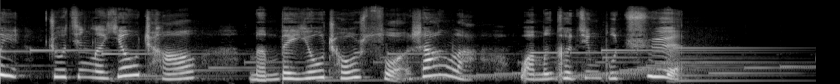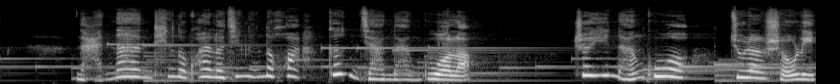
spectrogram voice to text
里住进了忧愁，门被忧愁锁上了，我们可进不去。”楠楠听了快乐精灵的话，更加难过了。这一难过，就让手里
